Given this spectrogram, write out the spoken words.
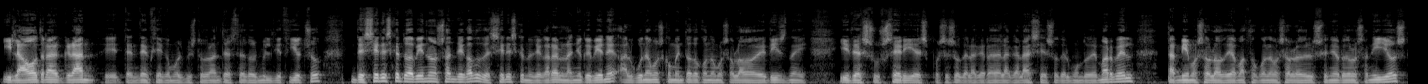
Y la otra gran eh, tendencia que hemos visto durante este 2018, de series que todavía no nos han llegado, de series que nos llegarán el año que viene. Alguna hemos comentado cuando hemos hablado de Disney y de sus series, pues eso, de la Guerra de la Galaxia, eso del mundo de Marvel. También hemos hablado de Amazon cuando hemos hablado del Señor de los Anillos.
